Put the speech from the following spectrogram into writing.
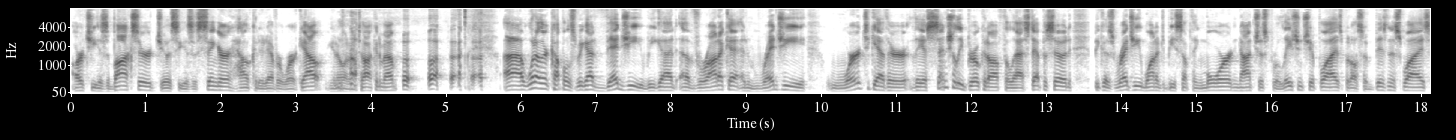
Archie is a boxer. Josie is a singer. How could it ever work out? You know what I'm talking about? Uh, what other couples? We got Veggie. We got uh, Veronica and Reggie were together. They essentially broke it off the last episode because Reggie wanted to be something more, not just relationship wise, but also business wise.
